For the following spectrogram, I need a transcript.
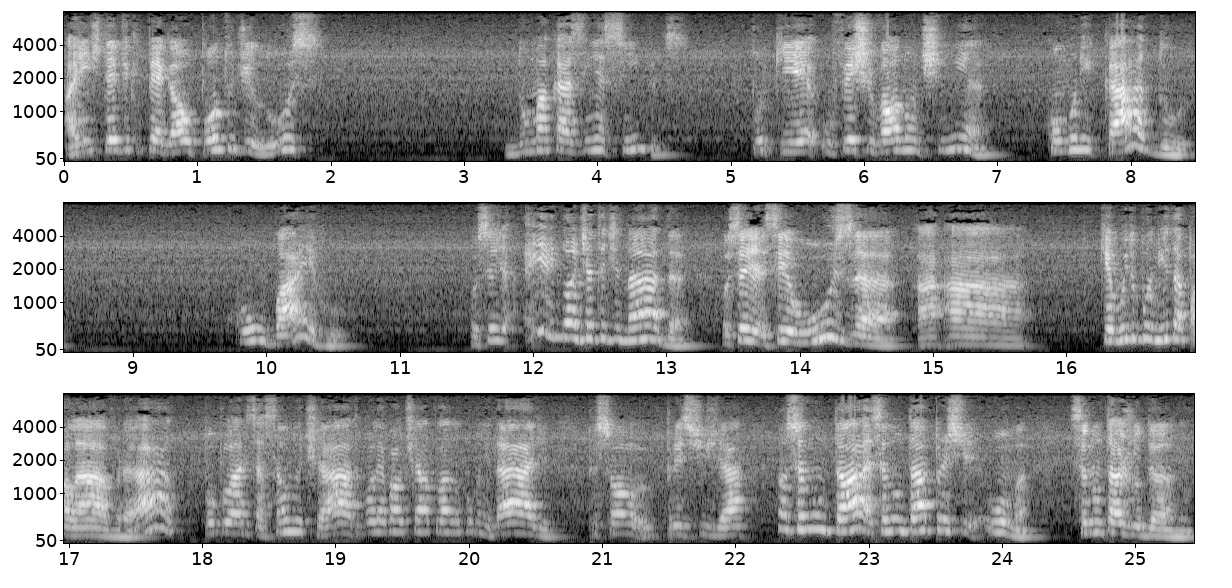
a gente teve que pegar o ponto de luz de uma casinha simples, porque o festival não tinha comunicado com o bairro. Ou seja, não adianta de nada. Ou seja, você usa a que é muito bonita a palavra, ah, popularização do teatro, vou levar o teatro lá na comunidade, o pessoal prestigiar. Não, você não está, você não tá prestigiando, uma, você não está ajudando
